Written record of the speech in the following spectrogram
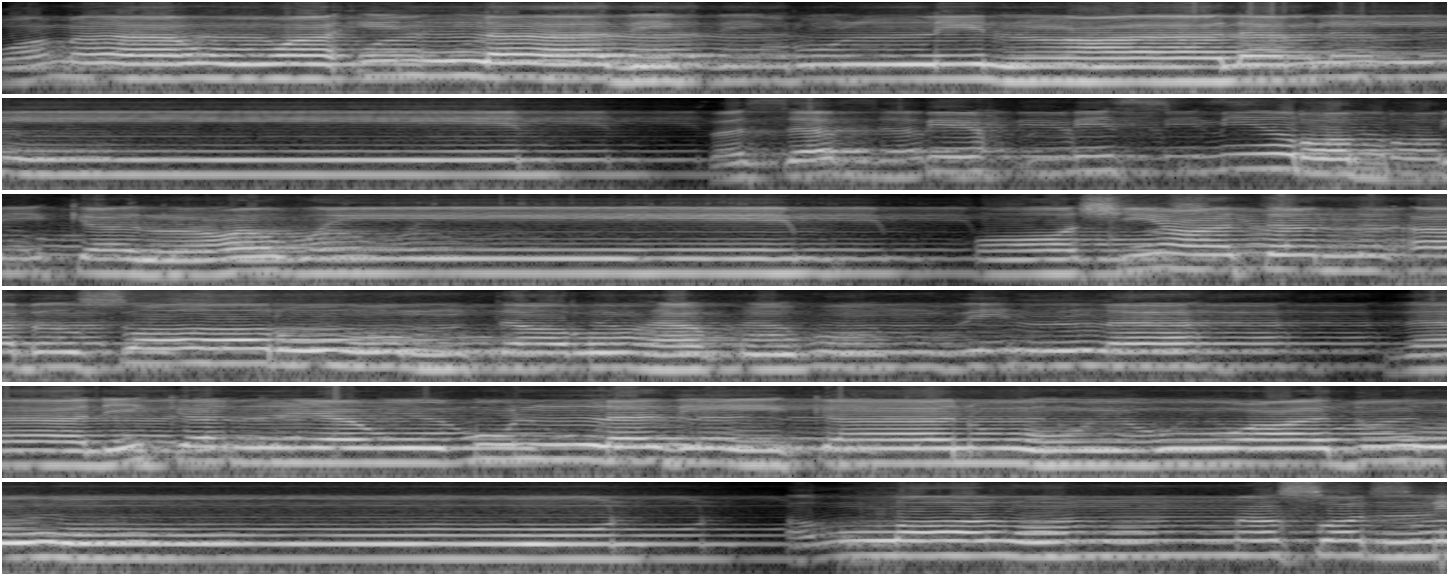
وما هو إلا ذكر للعالمين. فسبح باسم ربك العظيم. خاشعة أبصارهم ترهقهم ذلة ذلك اليوم الذي كانوا يوعدون اللهم صل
